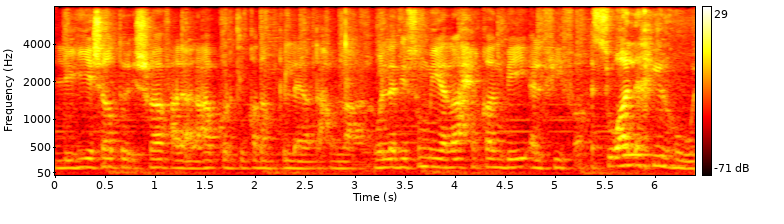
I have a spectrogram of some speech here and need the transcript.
اللي هي شغلته الإشراف على ألعاب كرة القدم كلها حول العالم والذي سمي لاحقا بالفيفا السؤال الأخير هو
